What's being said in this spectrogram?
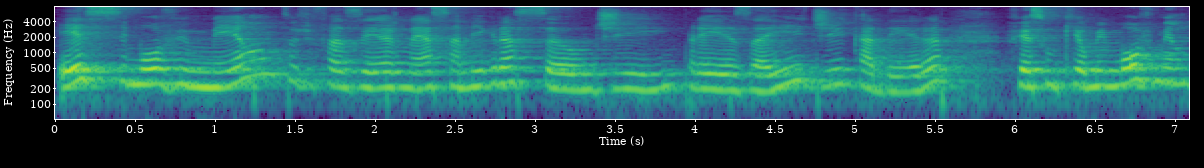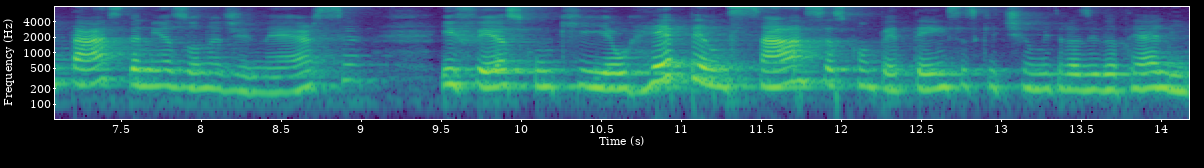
Esse movimento de fazer nessa migração de empresa e de cadeira fez com que eu me movimentasse da minha zona de inércia e fez com que eu repensasse as competências que tinham me trazido até ali.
